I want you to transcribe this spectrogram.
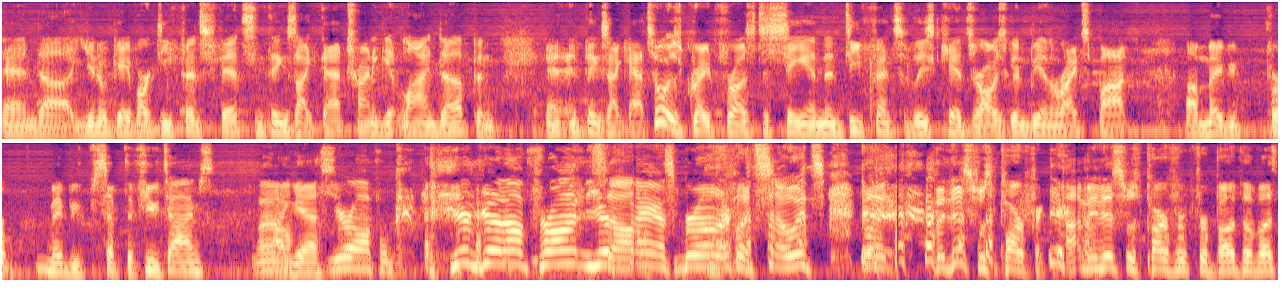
and uh, you know gave our defense fits and things like that, trying to get lined up and, and, and things like that. So it was great for us to see. And then defensively, these kids are always going to be in the right spot. Uh, maybe for maybe except a few times, well, I guess. You're awful. You're good up front. You're so, fast, brother. But so it's but but this was perfect. I mean, this was perfect for both of us.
